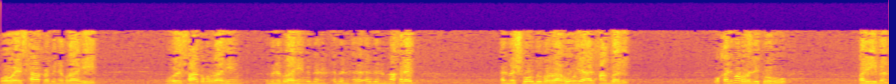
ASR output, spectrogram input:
وهو إسحاق بن إبراهيم وهو إسحاق بن إبراهيم ابن إبراهيم بن ابن ابن مخلد المشهور بابن راهوية الحنظلي. وقد مر ذكره قريبا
